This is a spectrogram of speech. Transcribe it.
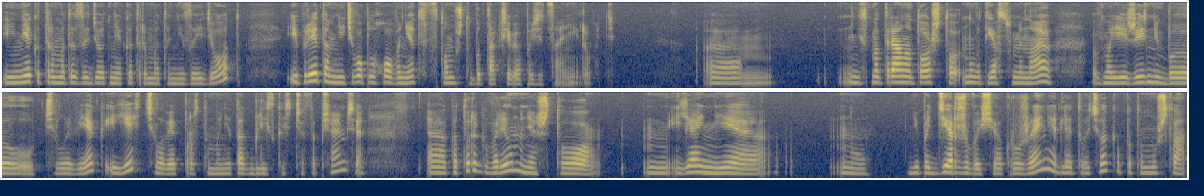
и некоторым это зайдет, некоторым это не зайдет, и при этом ничего плохого нет в том, чтобы так себя позиционировать. Эм, несмотря на то, что, ну вот я вспоминаю, в моей жизни был человек, и есть человек, просто мы не так близко сейчас общаемся, э, который говорил мне, что я не ну, не поддерживающее окружение для этого человека, потому что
